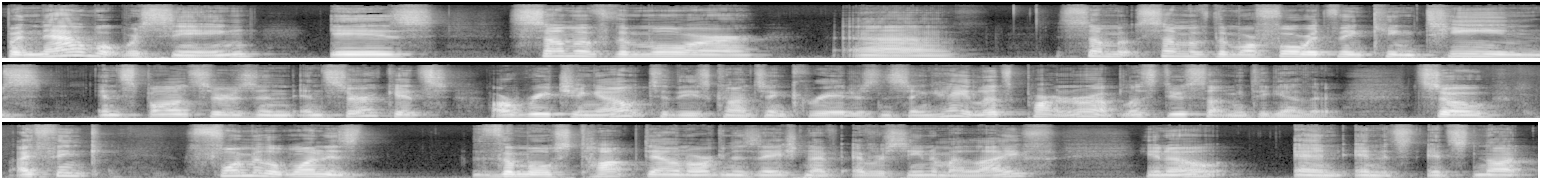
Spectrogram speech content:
But now what we're seeing is some of the more uh, some some of the more forward-thinking teams and sponsors and, and circuits are reaching out to these content creators and saying, "Hey, let's partner up. Let's do something together." So I think Formula One is the most top-down organization I've ever seen in my life. You know, and and it's it's not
